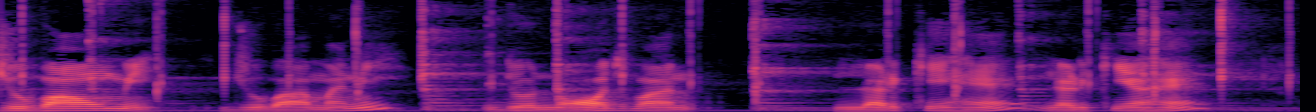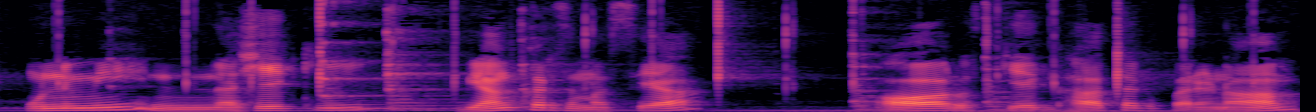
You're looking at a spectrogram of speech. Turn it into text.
युवाओं में युवा मनी जो नौजवान लड़के हैं, लड़कियाँ हैं, उनमें नशे की भयंकर समस्या और उसके घातक परिणाम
